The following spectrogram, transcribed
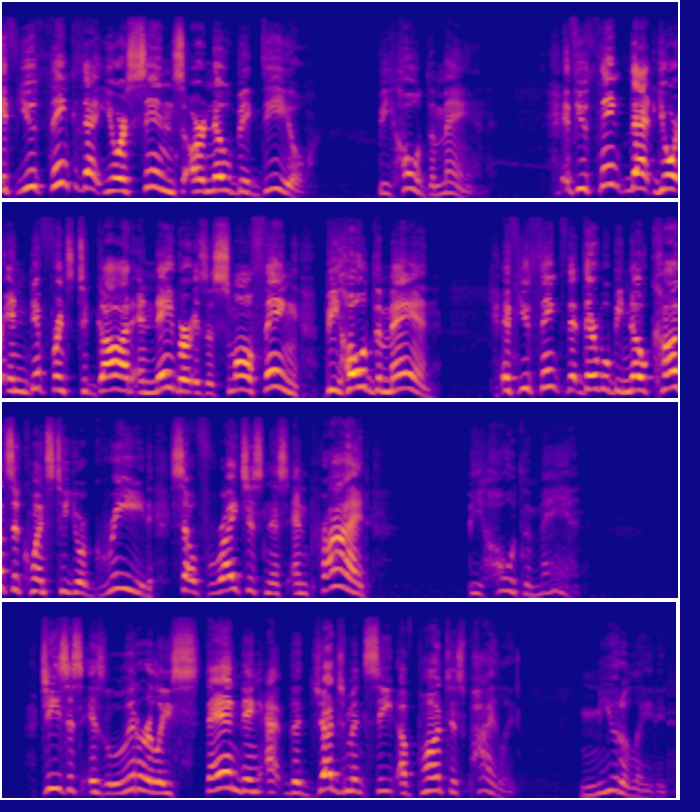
If you think that your sins are no big deal, behold the man. If you think that your indifference to God and neighbor is a small thing, behold the man. If you think that there will be no consequence to your greed, self righteousness, and pride, behold the man. Jesus is literally standing at the judgment seat of Pontius Pilate, mutilated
